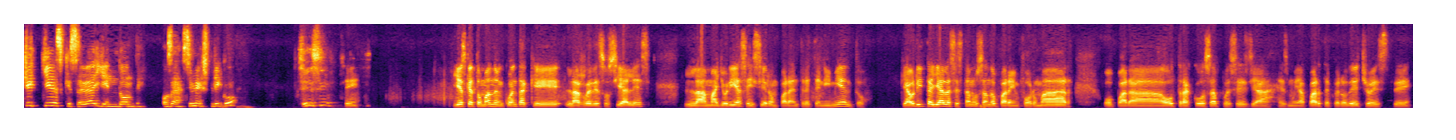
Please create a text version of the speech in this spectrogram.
qué quieres que se vea y en dónde. O sea, ¿sí me explico? Sí, sí. Sí. Y es que tomando en cuenta que las redes sociales, la mayoría se hicieron para entretenimiento, que ahorita ya las están usando para informar o para otra cosa, pues es ya, es muy aparte. Pero de hecho, este,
